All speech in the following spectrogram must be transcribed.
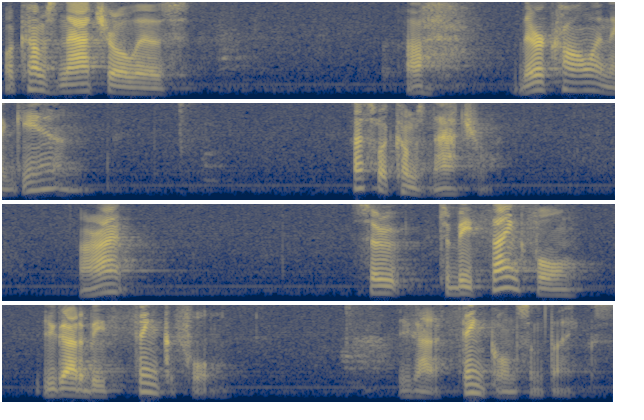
What comes natural is, uh, they're calling again. That's what comes natural. All right? So to be thankful, you got to be thinkful. You got to think on some things.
